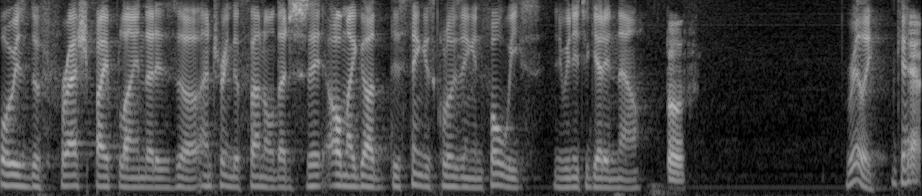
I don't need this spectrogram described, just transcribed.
or is the fresh pipeline that is uh, entering the funnel that say, oh my god, this thing is closing in four weeks, and we need to get in now? Both. Really? Okay. Yeah.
